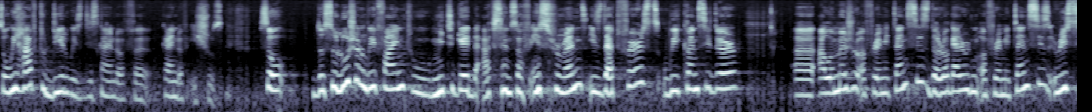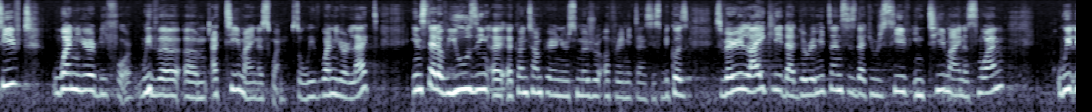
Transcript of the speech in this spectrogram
So we have to deal with this kind of, uh, kind of issues. So the solution we find to mitigate the absence of instruments is that first we consider uh, our measure of remittances, the logarithm of remittances received one year before with a, um, at minus one, so with one year lagged, instead of using a, a, contemporaneous measure of remittances, because it's very likely that the remittances that you receive in t minus one will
